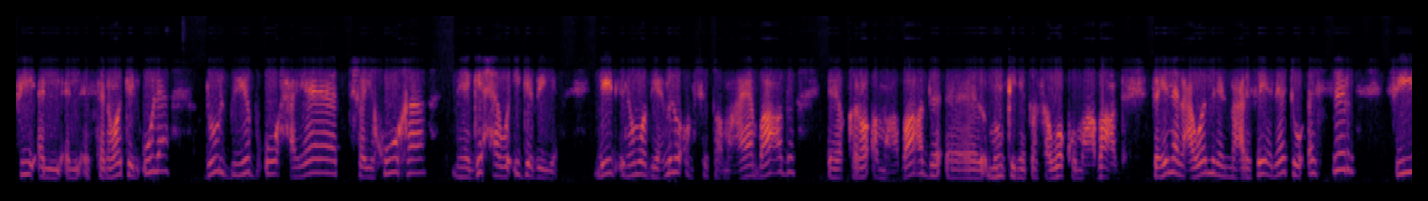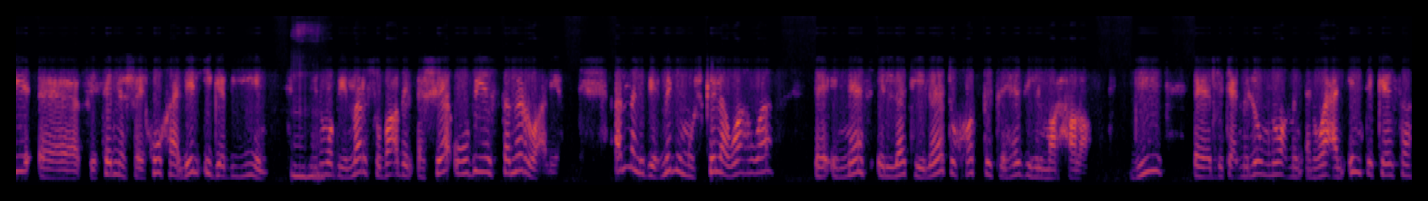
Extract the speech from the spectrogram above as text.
في ال- ال- السنوات الأولى دول بيبقوا حياة شيخوخة ناجحة وإيجابية. ليه؟ لأن هم بيعملوا أنشطة مع بعض آه، قراءة مع بعض آه، ممكن يتسوقوا مع بعض. فهنا العوامل المعرفية لا تؤثر في آه، في سن الشيخوخة للإيجابيين. ان. هم بيمارسوا بعض الأشياء وبيستمروا عليها. أما اللي بيعمل لي مشكلة وهو الناس التي لا تخطط لهذه المرحلة. دي بتعمل لهم نوع من أنواع الانتكاسة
